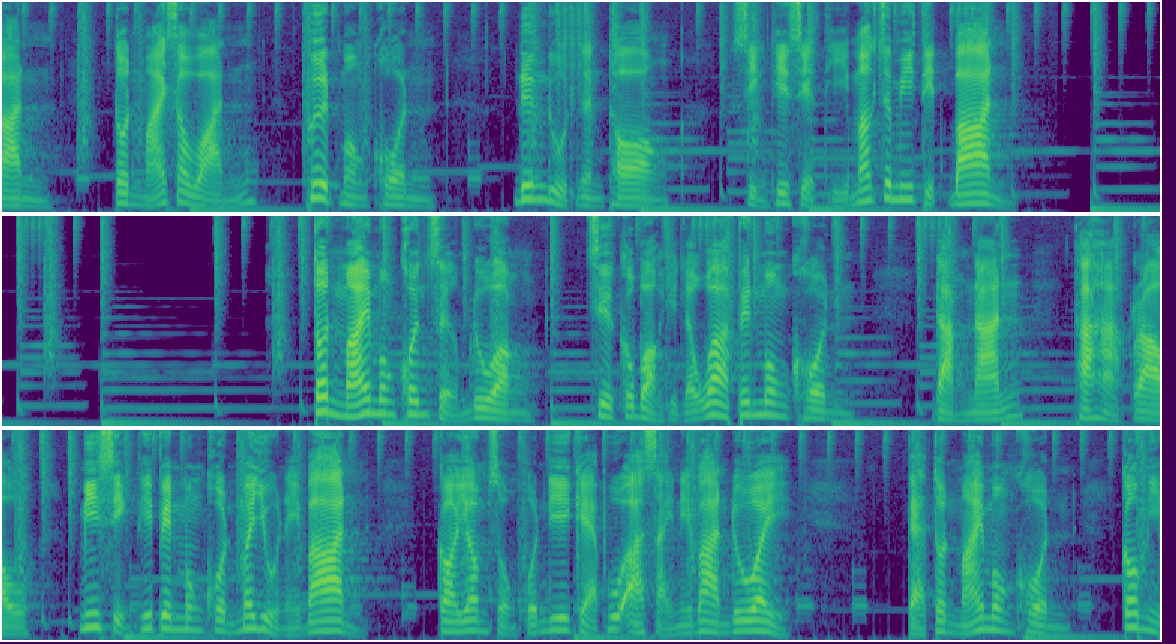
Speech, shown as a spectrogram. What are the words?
กัน ต้นไม้สวรรค์ พืชมงคล ดึงดูดเงินทอง สิ่งที่เศรษฐีมักจะมีติดบ้าน ต้นไม้มงคลเสริมดวง ชื่อก็บอกอยู่แล้วว่าเป็นมงคล ดังนั้นถ้าหากเรามีสิ่งที่เป็นมงคลมาอยู่ในบ้าน ก็ย่อมส่งผลดีแก่ผู้อาศัยในบ้านด้วย แต่ต้นไม้มงคลก็มี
